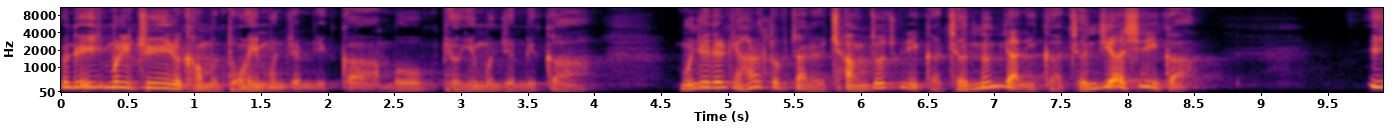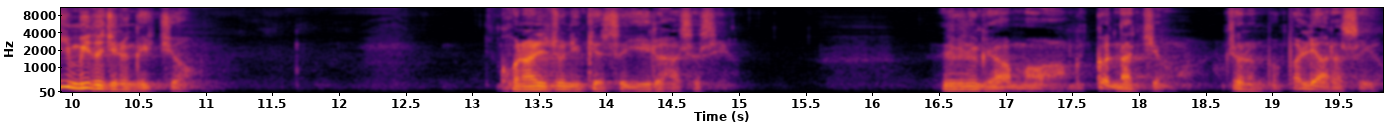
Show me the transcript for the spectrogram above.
근데 이분이 주인을 가면 돈이 문제입니까? 뭐 병이 문제입니까? 문제될 게 하나도 없잖아요. 창조주니까, 전능자니까, 전지하시니까. 이게 믿어지는 거 있죠. 고난의 주님께서 일을 하셨어요. 그러니까 뭐 끝났죠. 저는 뭐 빨리 알았어요.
